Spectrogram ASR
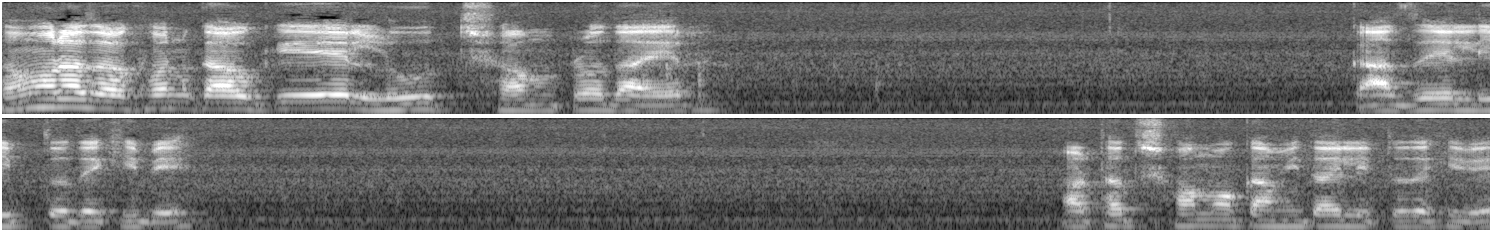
তোমরা যখন কাউকে লুত সম্প্রদায়ের কাজে লিপ্ত দেখিবে, অর্থাৎ সমকামিতায় লিপ্ত দেখিবে,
